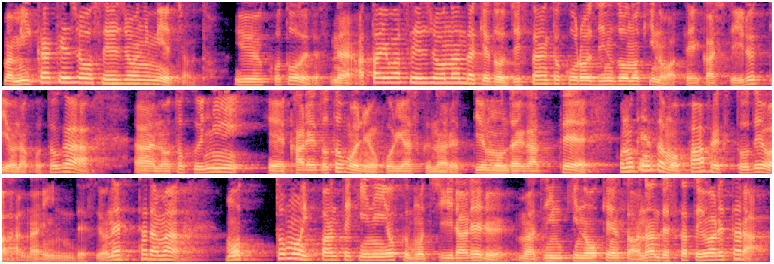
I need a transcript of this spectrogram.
まあ見かけ上正常に見えちゃうということでですね、値は正常なんだけど、実際のところ腎臓の機能は低下しているっていうようなことが、あの、特に、えー、加齢とともに起こりやすくなるっていう問題があって、この検査もパーフェクトではないんですよね。ただまあ、最も一般的によく用いられる、まあ、腎機能検査は何ですかと言われたら、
